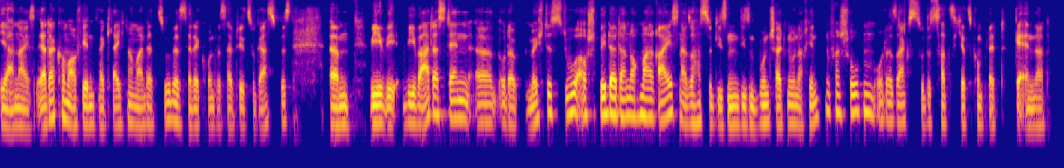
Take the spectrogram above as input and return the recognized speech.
Ja, nice. Ja, da kommen wir auf jeden Fall gleich nochmal dazu. Das ist ja der Grund, weshalb du hier zu Gast bist. Ähm, wie, wie, wie war das denn äh, oder möchtest du auch später dann nochmal reisen? Also hast du diesen, diesen Wunsch halt nur nach hinten verschoben oder sagst du, das hat sich jetzt komplett geändert?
